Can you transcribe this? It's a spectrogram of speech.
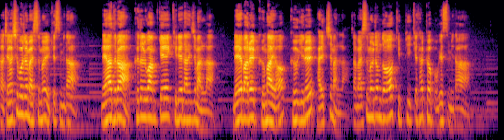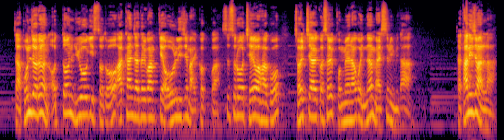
자, 제가 15절 말씀을 읽겠습니다. 내 아들아, 그들과 함께 길에 다니지 말라. 내 발을 금하여 그 길을 밟지 말라. 자, 말씀을 좀 더 깊이 있게 살펴보겠습니다. 자, 본절은 어떤 유혹이 있어도 악한 자들과 함께 어울리지 말 것과 스스로 제어하고 절제할 것을 권면하고 있는 말씀입니다. 자, 다니지 말라.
